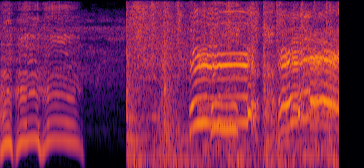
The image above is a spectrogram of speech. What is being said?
ah! Ah!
